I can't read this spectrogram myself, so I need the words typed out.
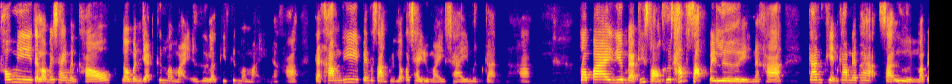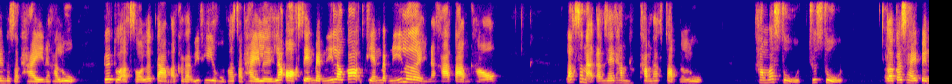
เขามีแต่เราไม่ใช้เหมือนเขาเราบัญญัติขึ้นมาใหม่ก็คือเราคิดขึ้นมาใหม่นะคะ แต่คำที่เป็นภาษาอังกฤษเราก็ใช้อยู่ไหมใช้เหมือนกันนะคะ ต่อไปยืมแบบที่สองคือทับศัพท์ไปเลยนะคะ การเขียนคำในภาษาอื่นมาเป็นภาษาไทยนะคะลูกด้วยตัวอักษรและตามอักขรวิธีของภาษาไทยเลย แล้วออกเสียงแบบนี้เราก็เขียนแบบนี้เลยนะคะ ตามเขาลักษณะการใช้ทำคำทับศัพท์นะลูกคำว่าสูตรชุดสูตรเราก็ใช้เป็น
